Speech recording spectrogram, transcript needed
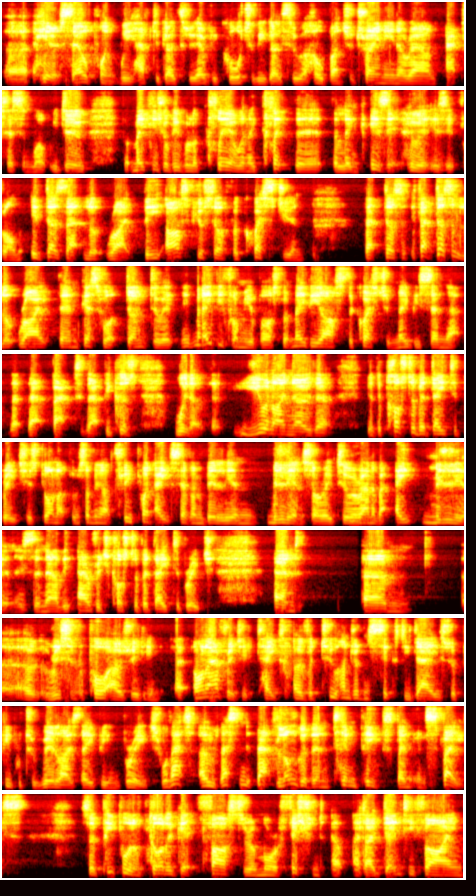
uh, here at SailPoint, we have to go through every quarter, we go through a whole bunch of training around access and what we do, but making sure people are clear when they click the, the link, is it, who is it from? It does that look right? Be, ask yourself a question that doesn't if that doesn't look right then guess what don't do it it may be from your boss but maybe ask the question maybe send that that, that back to that because you know you and i know that you know, the cost of a data breach has gone up from something like 3.87 billion million sorry to around about 8 million is the now the average cost of a data breach and um, a recent report I was reading, uh, on average, it takes over 260 days for people to realise they've been breached. Well, that's oh, that's that's longer than Tim Peake spent in space. So people have got to get faster and more efficient at, at identifying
